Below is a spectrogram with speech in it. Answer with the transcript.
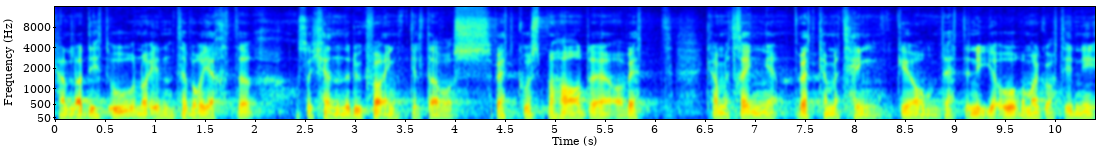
kan la ditt ord nå inn til våre hjerter, og så kjenner du hver enkelt av oss, vet hvordan vi har det, og vet hva vi trenger, du vet hva vi tenker om dette nye året vi har gått inn i.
